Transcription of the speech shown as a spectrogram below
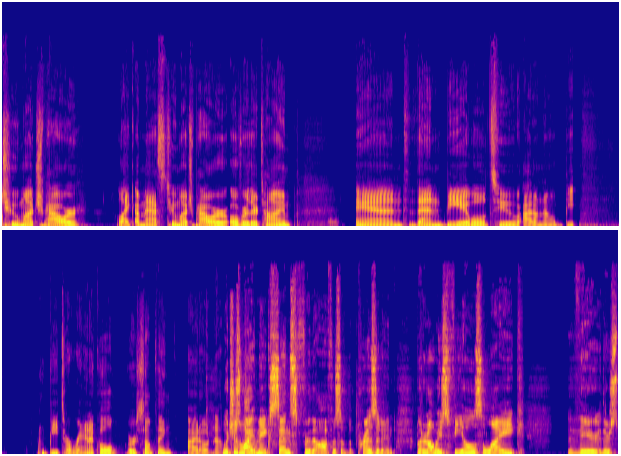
too much power like amass too much power over their time and then be able to I don't know be be tyrannical or something. I don't know. Which is why it makes sense for the office of the president, but it always feels like there there's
